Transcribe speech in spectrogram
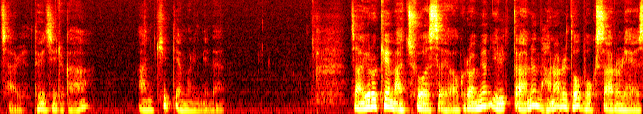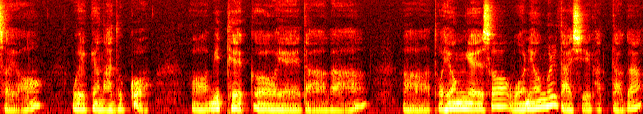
잘 되지가 않기 때문입니다. 자, 이렇게 맞추었어요. 그러면 일단은 하나를 더 복사를 해서요. 위에 거 놔두고, 어, 밑에 거에다가, 어, 도형에서 원형을 다시 갖다가,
